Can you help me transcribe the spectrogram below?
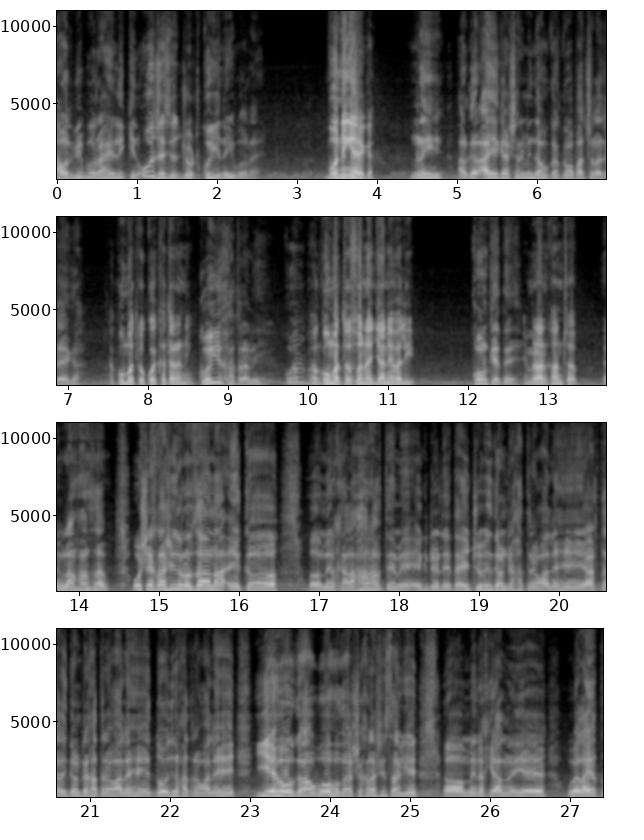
और भी बोल रहा है लेकिन उस जैसे जोट कोई नहीं बोल रहा है। वो नहीं आएगा। नहीं अगर आएगा शर्मिंदा होकर के वापस चला जाएगा। हुकूमत को कोई खतरा नहीं। कोई खतरा नहीं कोई हुकूमत तो सुना जाने वाली कौन कहते हैं? इमरान खान साहब। इमरान खान साहब वो शेख राशिद रोज़ाना एक आ, मेरे ख्याल हर हफ़्ते में एक डेट देता है चौबीस घंटे ख़तरे वाले हैं अड़तालीस घंटे ख़तरे वाले हैं दो दिन ख़तरे वाले हैं ये होगा वो होगा शेख राशिद साहब ये आ, मेरे ख्याल में ये वलायत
